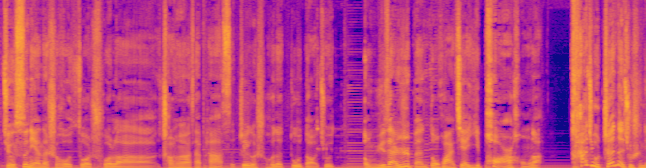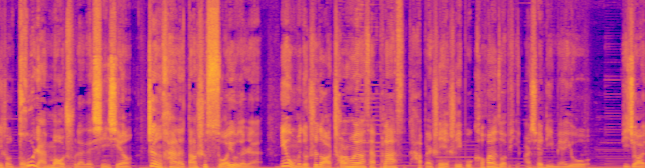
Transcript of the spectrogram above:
九四年的时候做出了《超声要塞 Plus》，这个时候的杜导就等于在日本动画界一炮而红了。他就真的就是那种突然冒出来的新星，震撼了当时所有的人。因为我们都知道，《超声要塞 Plus》它本身也是一部科幻作品，而且里面有比较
